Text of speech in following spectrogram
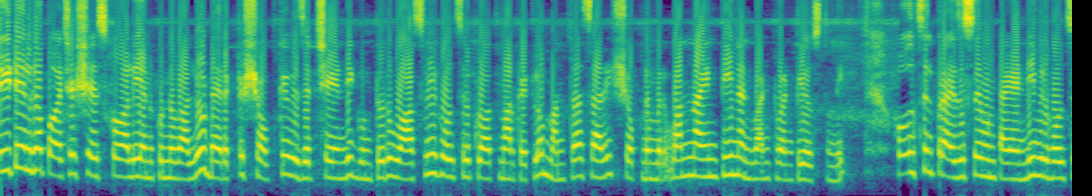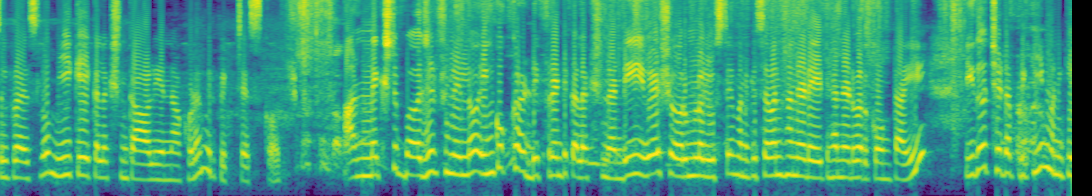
రీటైల్గా పర్చేస్ చేసుకోవాలి అనుకున్న వాళ్ళు డైరెక్ట్ షాప్కి విజిట్ చేయండి. గుంటూరు వాసవి హోల్సేల్ క్లాత్ మార్కెట్లో Mantra sari shop number one nineteen and one twenty వస్తుంది. హోల్సేల్ ప్రైజెసే ఉంటాయండి. మీరు హోల్సేల్ ప్రైస్లో మీకు ఏ కలెక్షన్ కావాలి అన్నా కూడా మీరు పిక్ చేసుకోవచ్చు. అండ్ నెక్స్ట్ బడ్జెట్ ఫ్రెండ్లీ లో ఇంకొక డిఫరెంట్ కలెక్షన్ అండి. ఇవే షోరూంలో చూస్తే మనకి సెవెన్ హండ్రెడ్ ఎయిట్ హండ్రెడ్ వరకు ఉంటాయి. ఇది వచ్చేటప్పటికి మనకి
